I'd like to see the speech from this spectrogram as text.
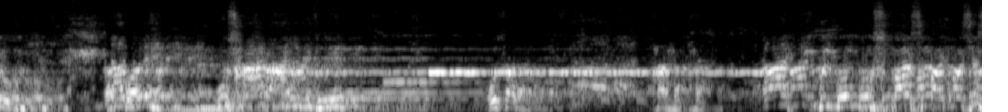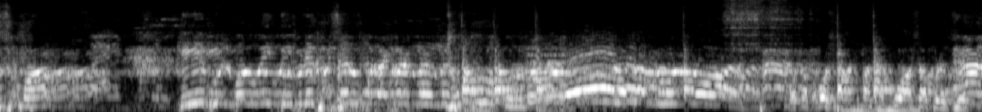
ও। তারপর? বুঝলে? হ্যাঁ হ্যাঁ হ্যাঁ। আর কি বলব পৌষ মাস মাঘ মাসের সময়। কি বলব ওই দুবড়ে ঘাসের উপর একবার ঝুঁকো মাসে কুয়াশা পড়েছে। হ্যাঁ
